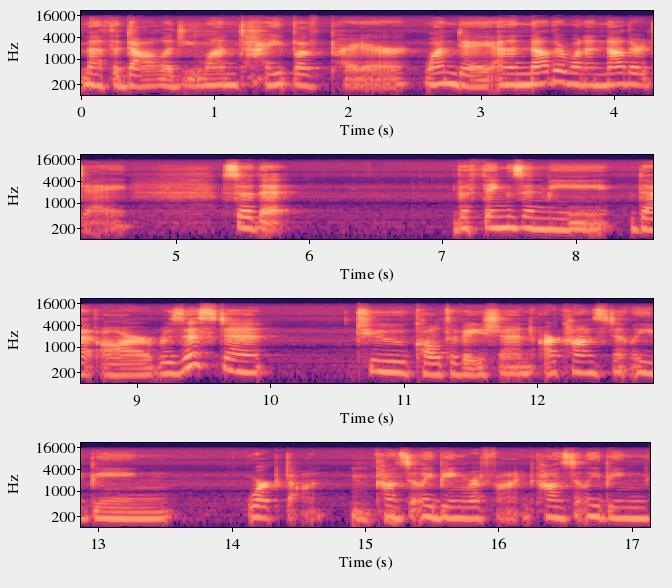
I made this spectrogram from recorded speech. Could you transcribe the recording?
methodology, one type of prayer one day and another one another day so that the things in me that are resistant to cultivation are constantly being worked on, mm-hmm. constantly being refined, constantly being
